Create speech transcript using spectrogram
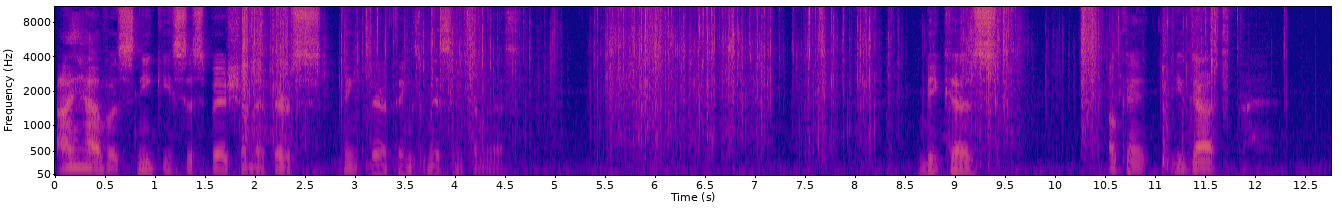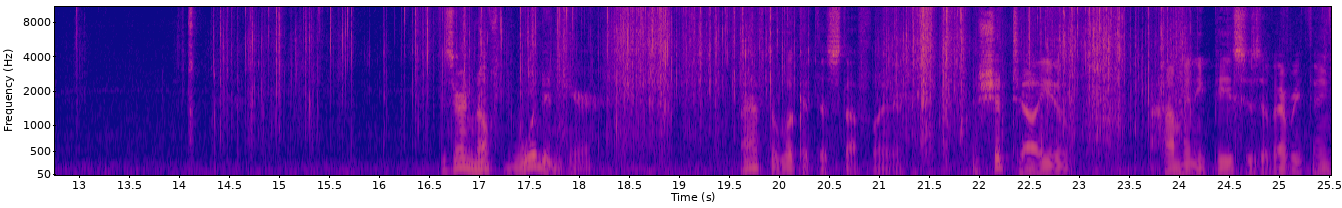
I have a sneaky suspicion that there's think there are things missing from this. Because okay, you got Is there enough wood in here? I have to look at this stuff later. It should tell you how many pieces of everything.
